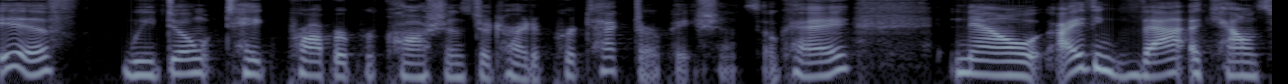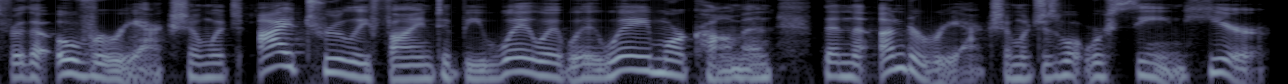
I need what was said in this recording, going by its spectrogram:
if we don't take proper precautions to try to protect our patients. Okay. Now, I think that accounts for the overreaction, which I truly find to be way, way, way, way more common than the underreaction, which is what we're seeing here.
